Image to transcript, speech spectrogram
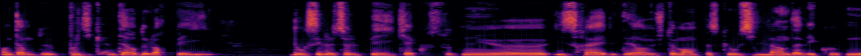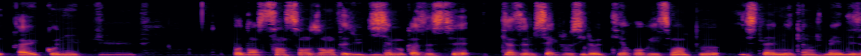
en termes de politique intérieure de leur pays. Donc c'est le seul pays qui a soutenu euh, Israël. D'ailleurs justement parce que aussi l'Inde avait, avait, connu du, pendant 500 ans en fait du 10e au 15e siècle aussi le terrorisme un peu islamique. Hein, je mets des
